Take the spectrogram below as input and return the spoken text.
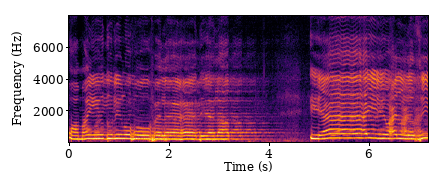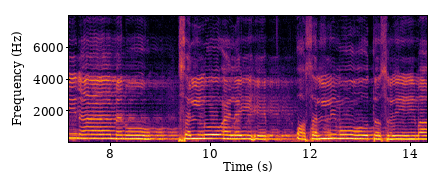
ومن يضلله فلا هادي له. يا أيها الذين آمنوا صلوا عليه وسلموا تسليما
